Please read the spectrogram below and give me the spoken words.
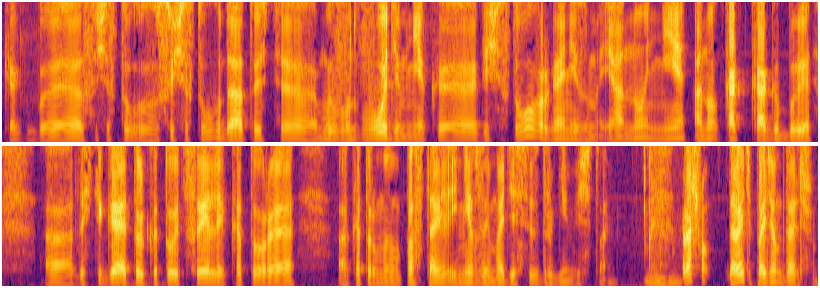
как бы существу, существу, да, то есть э, мы вводим некое вещество в организм, и оно не, оно как, как бы э, достигает только той цели, которая, э, которую мы ему поставили, и не взаимодействует с другими веществами. Mm-hmm. Хорошо, давайте пойдем дальше.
